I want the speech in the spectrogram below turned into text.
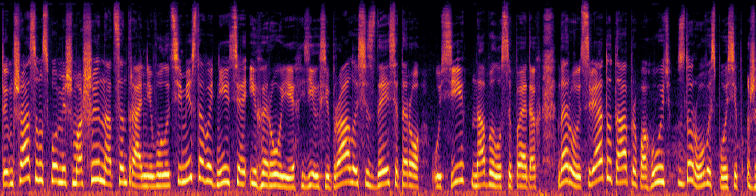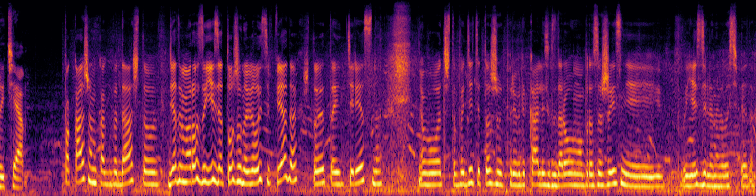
Тим часом, з поміж машин на центральній вулиці міста видніються і герої. Їх зібралось з десятеро. Усі на велосипедах, дарують свято та пропагують здоровий спосіб життя. покажем, как бы, да, что Деды Морозы ездят тоже на велосипедах, что это интересно, вот, чтобы дети тоже привлекались к здоровому образу жизни и ездили на велосипедах.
